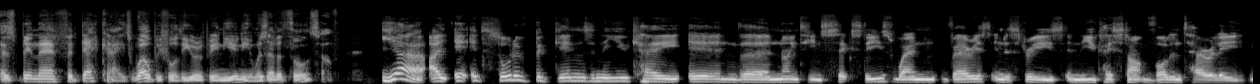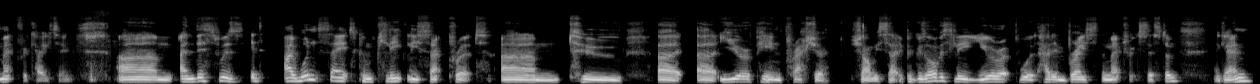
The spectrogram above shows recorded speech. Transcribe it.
has been there for decades, well before the European Union was ever thought of. Yeah, I, it, it, sort of begins in the UK in the 1960s when various industries in the UK start voluntarily metricating. Um, and this was, it, I wouldn't say it's completely separate um, to uh, uh, European pressure shall we say, because obviously Europe had embraced the metric system again,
